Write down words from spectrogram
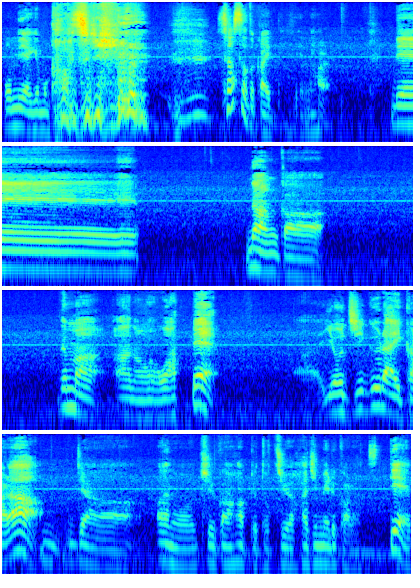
お土産も買わずに、さっさと帰ってきてね。はいで、なんか、で、まあ、あの、終わって、4時ぐらいから、うじゃあ、あの、中間発表途中始めるからっつって、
